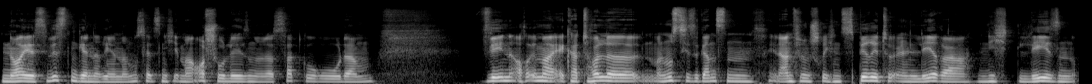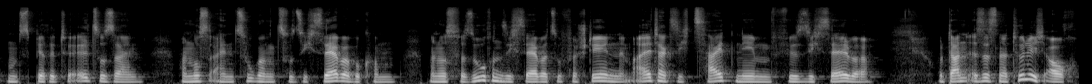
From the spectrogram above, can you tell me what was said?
neues Wissen generieren. Man muss jetzt nicht immer Osho lesen oder Sadhguru oder wen auch immer, Eckart Tolle. Man muss diese ganzen, in Anführungsstrichen, spirituellen Lehrer nicht lesen, um spirituell zu sein. Man muss einen Zugang zu sich selber bekommen. Man muss versuchen, sich selber zu verstehen, im Alltag sich Zeit nehmen für sich selber. Und dann ist es natürlich auch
